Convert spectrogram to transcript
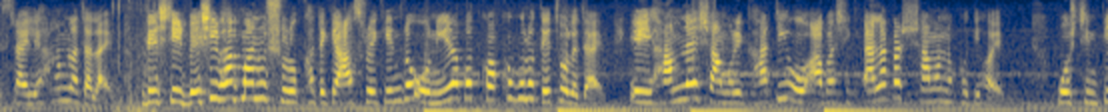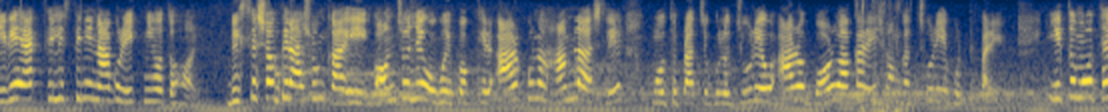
ইসরায়েলে হামলা চালায়। দেশটির বেশিরভাগ মানুষ সুরক্ষা থেকে আশ্রয় কেন্দ্র ও নিরাপদ কক্ষগুলোতে চলে যায়। এই হামলায় সামরিক ঘাঁটি ও আবাসিক এলাকার সামান্য ক্ষতি হয়। পশ্চিম তীরে এক ফিলিস্তিনি নাগরিক নিহত হন। বিশ্লেষকদের আশঙ্কা, এই অঞ্চলে উভয় পক্ষের আর কোনো হামলা আসলে মধ্যপ্রাচ্যগুলো জুড়েও আরও বড় আকারে সংঘাত ছড়িয়ে পড়তে পারে। ইতোমধ্যে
